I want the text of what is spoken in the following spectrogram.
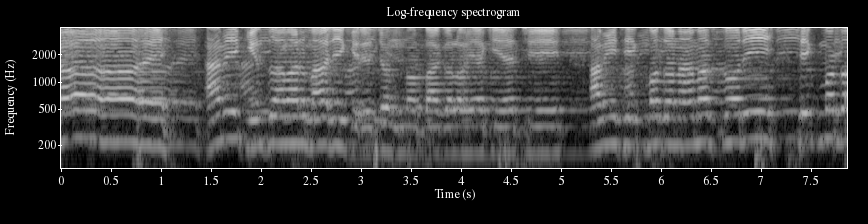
নয়। আমি কিন্তু আমার মালিকের জন্য পাগল হয়ে গিয়েছি। আমি ঠিক মতো নামাজ পড়ি ঠিক মতো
